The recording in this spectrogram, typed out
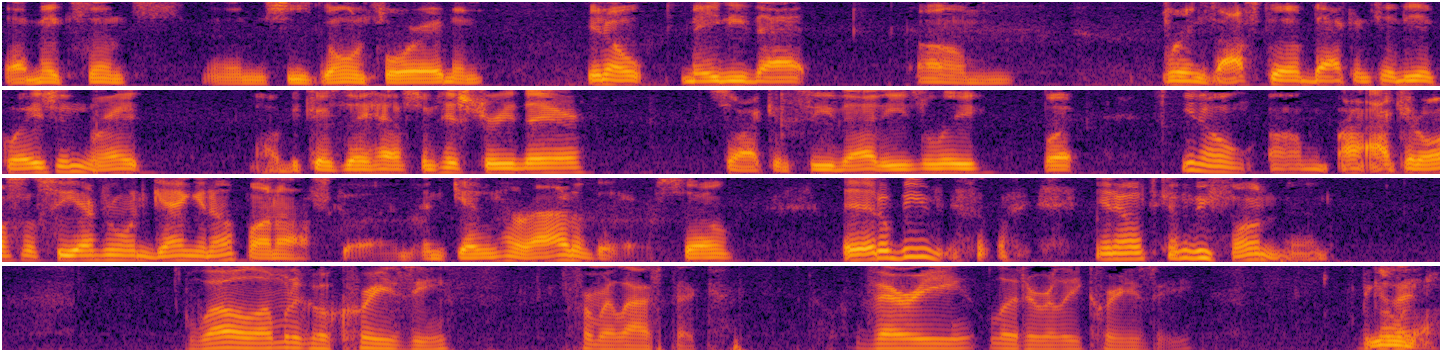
That makes sense, and she's going for it. And you know, maybe that um, brings Asuka back into the equation, right? Uh, because they have some history there, so I can see that easily. But you know, um, I, I could also see everyone ganging up on Asuka and, and getting her out of there. So it'll be, you know, it's going to be fun, man. Well, I'm gonna go crazy for my last pick. Very literally crazy. Because I,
